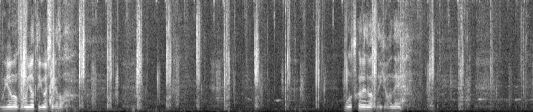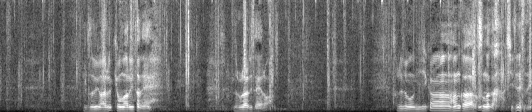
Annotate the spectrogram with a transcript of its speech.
上山君やってきましたけど。もう疲れてますね今日はね。ずいぶん歩今日も歩いたね。どれぐらい歩いたやろ。それでも2時間半かそんなかしてですね。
